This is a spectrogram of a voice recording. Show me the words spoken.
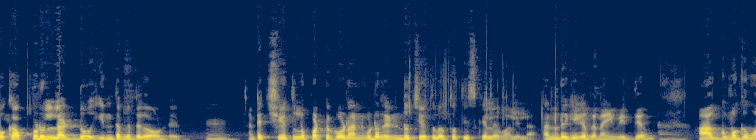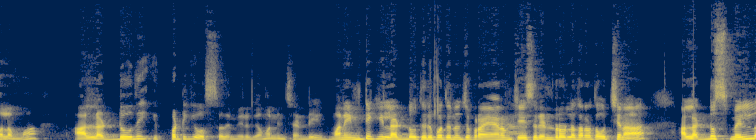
ఒకప్పుడు లడ్డు ఇంత పెద్దగా ఉండేది. అంటే చేతుల్లో పట్టుకోవడానికి కూడా రెండు చేతులతో తీసుకెళ్ళేవాళ్ళు ఇలా. తండ్రికి కదా నైవేద్యం. ఆ. గుమగుమలమ్మ ఆ లడ్డూది ఇప్పటికీ వస్తుంది. మీరు గమనించండి. మన ఇంటికి లడ్డు తిరుపతి నుంచి ప్రయాణం చేసి రెండు రోజుల తర్వాత వచ్చినా ఆ లడ్డు స్మెల్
